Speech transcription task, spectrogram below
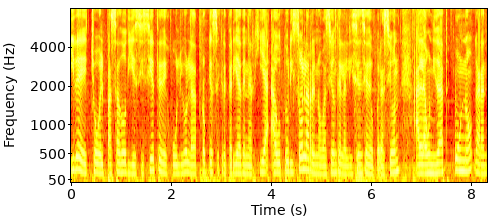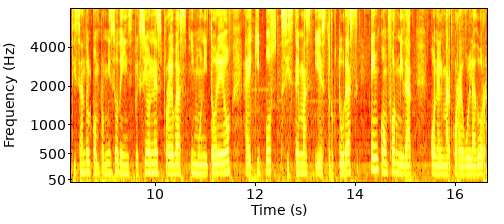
y de hecho el pasado 17 de julio la propia Secretaría de Energía autorizó la renovación de la licencia de operación a la unidad 1 garantizando el compromiso de inspecciones, pruebas y monitoreo a equipos, sistemas y estructuras en conformidad con el marco regulador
